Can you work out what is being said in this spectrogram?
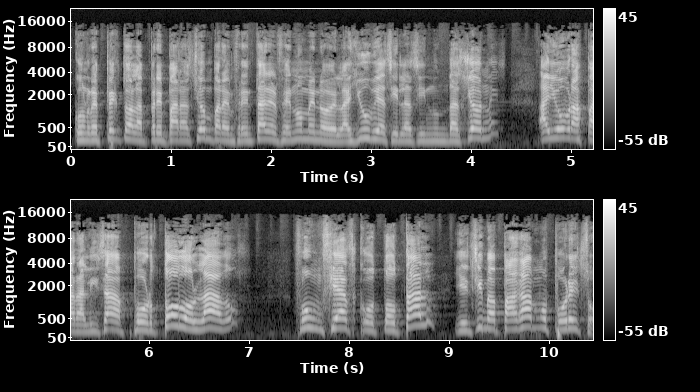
con respecto a la preparación para enfrentar el fenómeno de las lluvias y las inundaciones. Hay obras paralizadas por todos lados. Fue un fiasco total y encima pagamos por eso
